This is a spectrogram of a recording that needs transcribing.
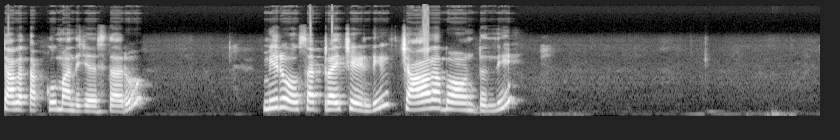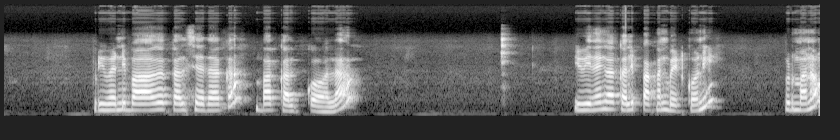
చాలా తక్కువ మంది చేస్తారు. మీరు ఒకసారి ట్రై చేయండి. చాలా బాగుంటుంది. ఇప్పుడు ఇవన్నీ బాగా కలిసేదాకా బాగా కలుపుకోవాలా? ఈ విధంగా కలిపి పక్కన పెట్టుకొని ఇప్పుడు మనం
